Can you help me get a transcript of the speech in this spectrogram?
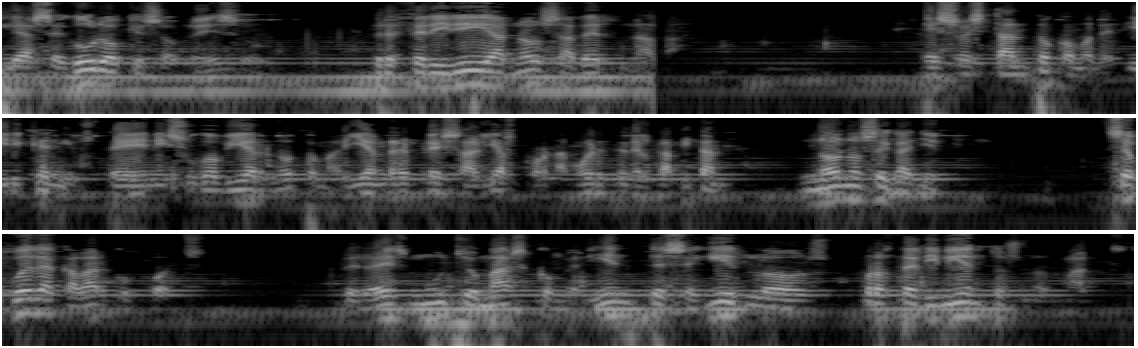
Le aseguro que sobre eso preferiría no saber nada. Eso es tanto como decir que ni usted ni su gobierno tomarían represalias por la muerte del capitán. No nos engañemos. Se puede acabar con Potts, pero es mucho más conveniente seguir los procedimientos normales.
